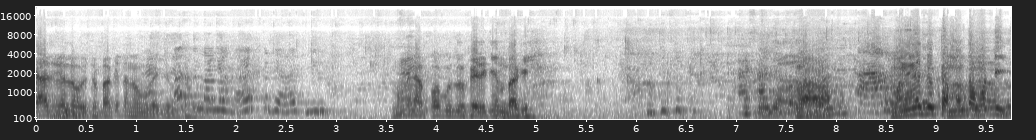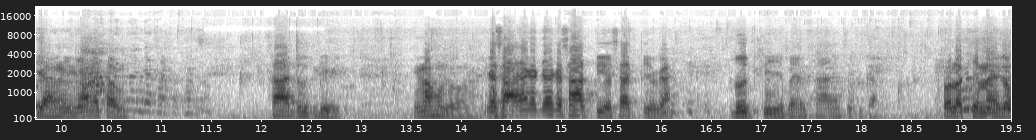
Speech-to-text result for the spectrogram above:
આજ વહેલો ઉઠો બાકી તો નવ વાગે ઉઠો મમ્મીના પગ દુખે છે કેમ બાકી મને તો દુખતા તો મટી ગયા અહીંયા ખાવું. આવું સા દૂધ બે એમાં શું જોવાનું? કે સા કે કે સાત પીઓ સાત પીઓ કા? દૂધ પીએ, ભાઈ સાત નથી પીતા તો લખી મેં જો.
